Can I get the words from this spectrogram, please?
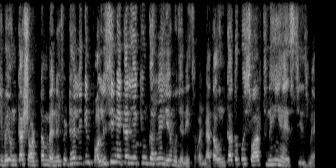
कि भाई उनका शॉर्ट टर्म बेनिफिट है लेकिन पॉलिसी मेकर ये क्यों कर रहे हैं ये मुझे नहीं समझ में आता। उनका तो कोई स्वार्थ नहीं है इस चीज़ में।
